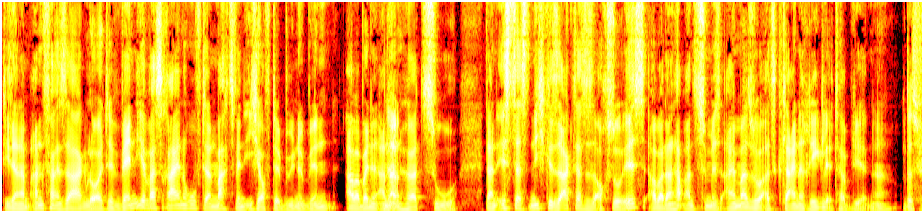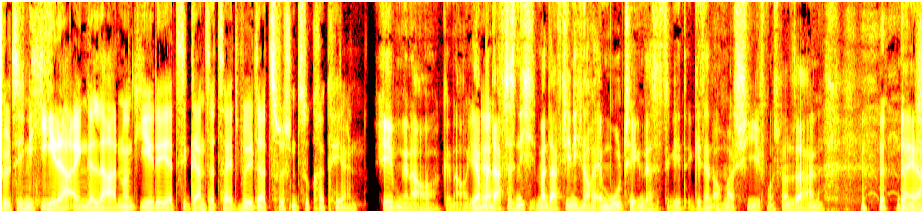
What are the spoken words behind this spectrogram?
die dann am Anfang sagen, Leute, wenn ihr was reinruft, dann macht's, wenn ich auf der Bühne bin, aber bei den anderen ja. hört zu. Dann ist das nicht gesagt, dass es auch so ist, aber dann hat man es zumindest einmal so als kleine Regel etabliert. Ne? Und das fühlt sich nicht jeder eingeladen und jede jetzt die ganze Zeit wild dazwischen zu krakeelen. Eben genau, genau. Ja, man ja. darf das nicht, man darf die nicht noch ermutigen, das geht, geht dann auch mal schief, muss man sagen. naja.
